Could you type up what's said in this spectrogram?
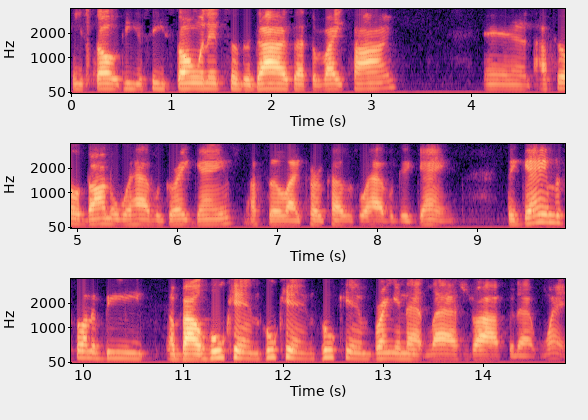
He's throw he's he's throwing it to the guys at the right time. And I feel Darnold will have a great game. I feel like Kirk Cousins will have a good game. The game is going to be about who can who can who can bring in that last drive for that win.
